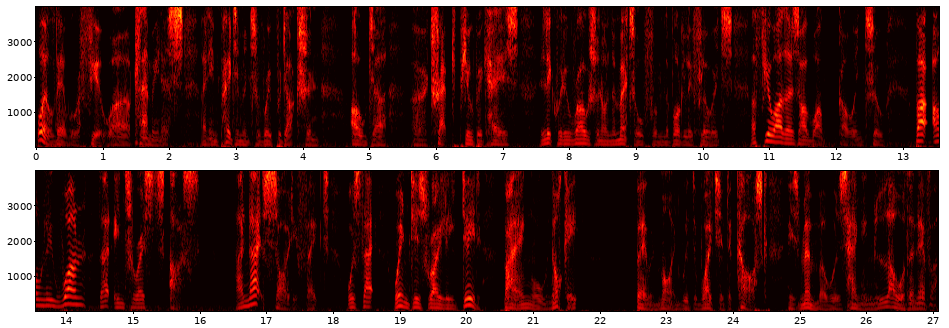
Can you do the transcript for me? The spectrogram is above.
Well, there were a few uh, clamminess, an impediment to reproduction, odour, uh, trapped pubic hairs, liquid erosion on the metal from the bodily fluids. A few others I won't go into, but only one that interests us. And that side effect was that when Disraeli did bang or knock it, bear in mind with the weight of the casque, his member was hanging lower than ever,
